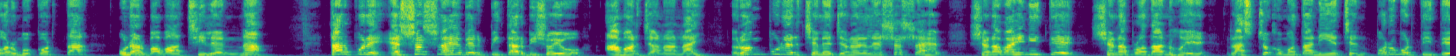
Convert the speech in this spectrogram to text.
কর্মকর্তা ওনার বাবা ছিলেন না। তারপরে এরশাদ সাহেবের পিতার বিষয়েও আমার জানা নাই। রংপুরের ছেলে জেনারেল এরশাদ সাহেব সেনাবাহিনীতে সেনাপ্রধান হয়ে রাষ্ট্র ক্ষমতা নিয়েছেন, পরবর্তীতে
